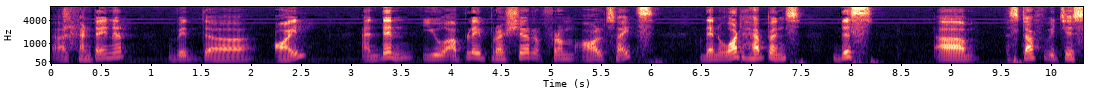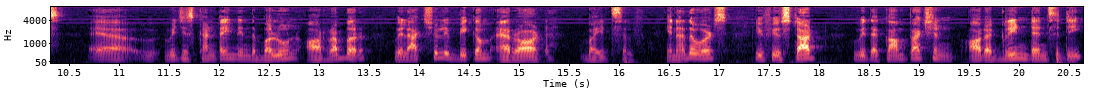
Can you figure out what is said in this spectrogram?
a container with uh, oil and then you apply pressure from all sides then what happens this um, stuff which is uh, which is contained in the balloon or rubber will actually become a rod by itself. In other words if you start with a compaction or a green density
